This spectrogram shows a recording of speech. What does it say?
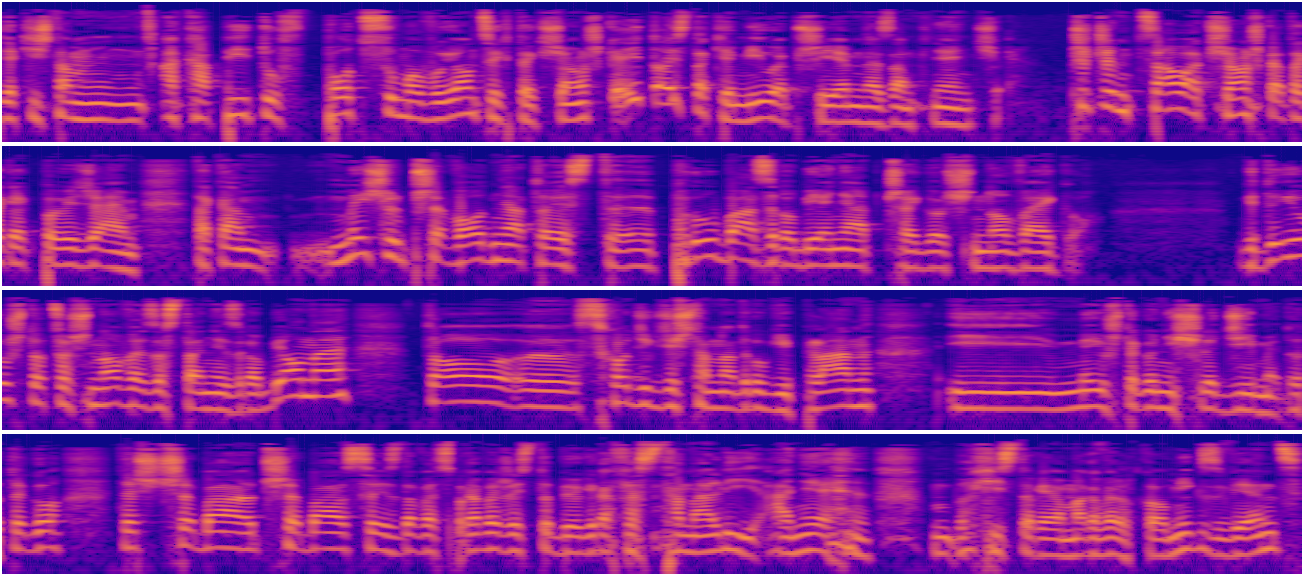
jakichś tam akapitów podsumowujących tę książkę i to jest takie miłe, przyjemne zamknięcie. Przy czym cała książka, tak jak powiedziałem, taka myśl przewodnia to jest e, próba zrobienia czegoś nowego. Gdy już to coś nowe zostanie zrobione, to e, schodzi gdzieś tam na drugi plan i my już tego nie śledzimy. Do tego też trzeba, trzeba sobie zdawać sprawę, że jest to biografia Stana Lee, a nie historia Marvel Comics, więc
